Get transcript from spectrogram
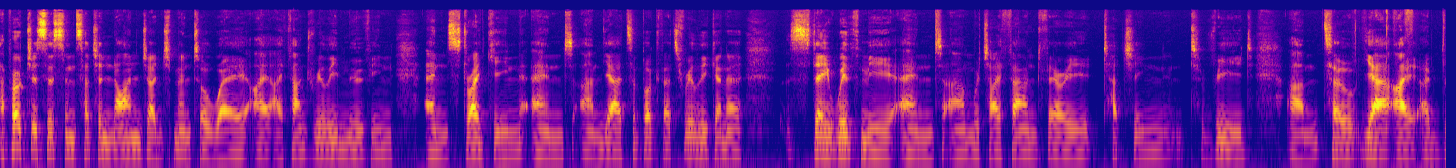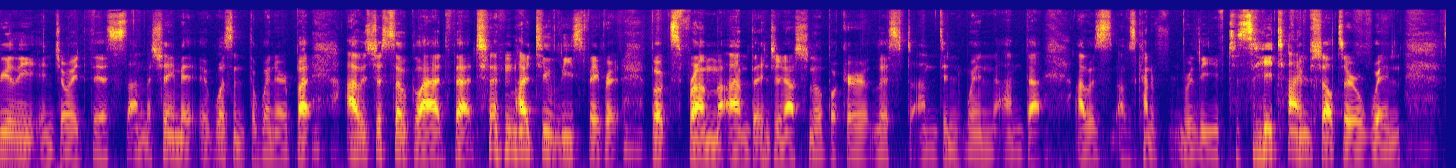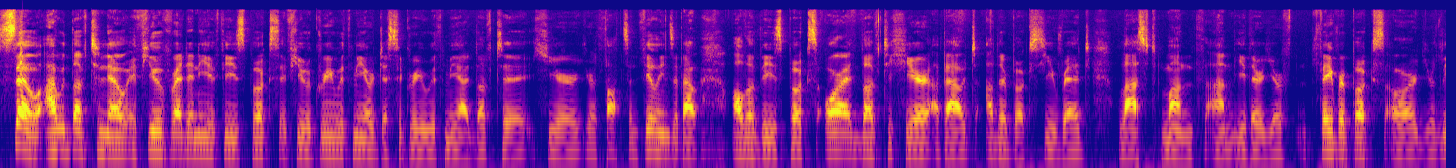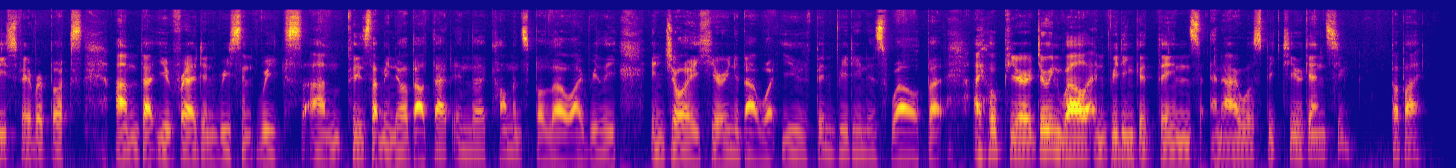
approaches this in such a non-judgmental way I, I found really moving and striking. And um, yeah it's a book that's really gonna stay with me and um, which I found very touching to read. Um, so yeah, I, I, really enjoyed this. I'm um, a shame it, it, wasn't the winner, but I was just so glad that my two least favorite books from um, the International Booker list um, didn't win. Um, that I was I was kind of relieved to see Time Shelter win. So I would love to know if you have read any of these books, if you agree with me or disagree with me. I'd love to hear your thoughts and feelings about all of these books, or I'd love to hear about other books you read last month, um, either your favorite books or your least favorite books um, that you've read in recent weeks. Um, please let me know about that in the comments below. I really enjoy hearing about what you've been reading as well. But I hope you're doing well and reading good things, and I will speak to you again soon. Bye bye.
